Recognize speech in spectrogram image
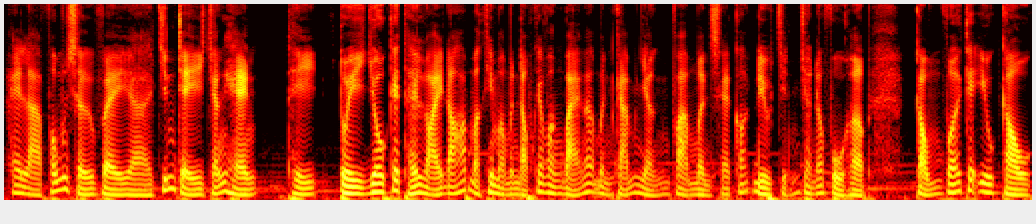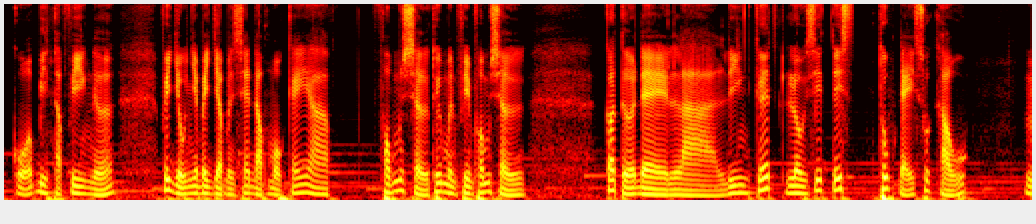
hay là phóng sự về à, chính trị chẳng hạn thì tùy vô cái thể loại đó mà khi mà mình đọc cái văn bản á, mình cảm nhận và mình sẽ có điều chỉnh cho nó phù hợp cộng với cái yêu cầu của biên tập viên nữa. Ví dụ như bây giờ mình sẽ đọc một cái à, phóng sự thuyết minh phim phóng sự có tựa đề là liên kết logistics thúc đẩy xuất khẩu. Ừ.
